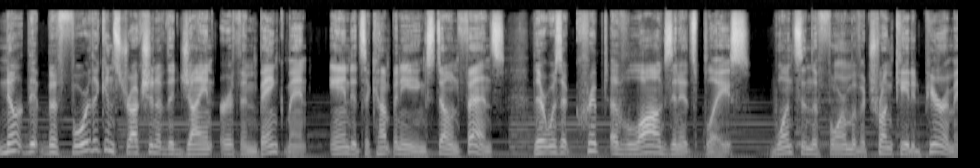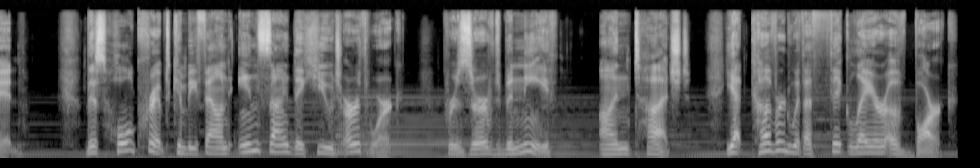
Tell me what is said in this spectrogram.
note that before the construction of the giant earth embankment and its accompanying stone fence, there was a crypt of logs in its place, once in the form of a truncated pyramid. This whole crypt can be found inside the huge earthwork, preserved beneath, untouched, yet covered with a thick layer of bark.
